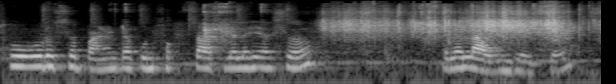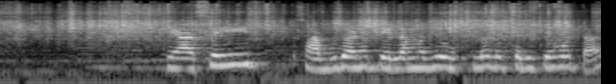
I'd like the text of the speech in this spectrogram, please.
थोडंसं पाणी टाकून फक्त आपल्याला हे असं त्याला लावून घ्यायचं आहे हे असेही साबुदाणे तेलामध्ये उकळले तरी ते होतात.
